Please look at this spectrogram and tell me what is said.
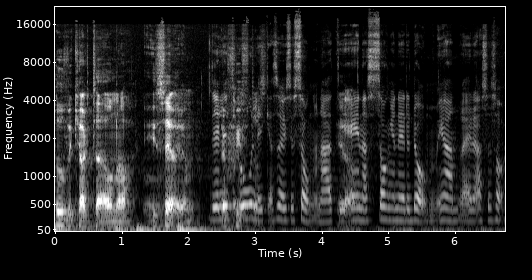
huvudkaraktärerna i serien. Det är lite olika så i säsongerna, att i Ja. ena säsongen är det dem, i andra är det alltså så.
